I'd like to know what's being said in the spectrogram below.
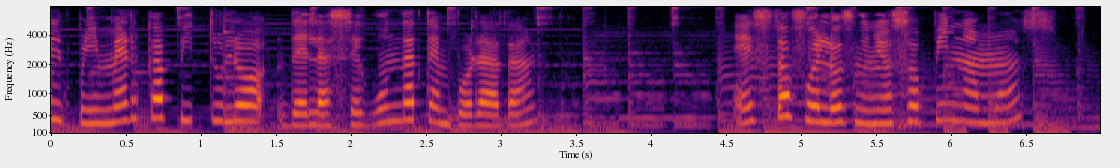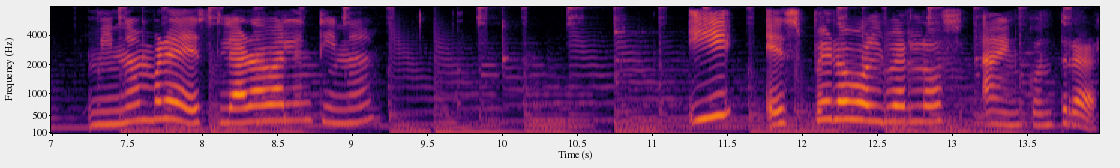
el primer capítulo de la segunda temporada. Esto fue Los Niños Opinamos. Mi nombre es Clara Valentina y espero volverlos a encontrar.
